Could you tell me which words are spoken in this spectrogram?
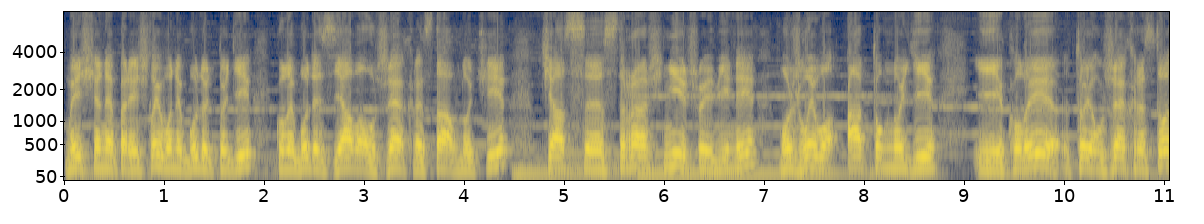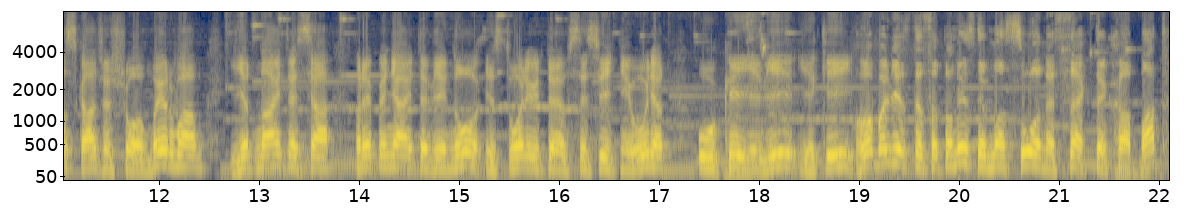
ми ще не перейшли. Вони будуть тоді, коли буде з'ява вже Христа вночі, в час е, страшнішої війни, можливо, атомної. І коли той вже Христос скаже, що мир вам, єднайтеся, припиняйте війну і створюйте всесвітній уряд у Києві, який глобалісти, сатанисти, масони секти Хабат,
